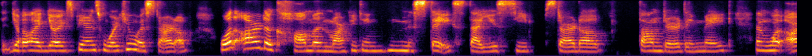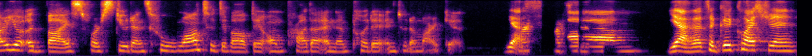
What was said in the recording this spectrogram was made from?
your like your experience working with startup, what are the common marketing mistakes that you see startup founder they make? And what are your advice for students who want to develop their own product and then put it into the market? Yes. Um, yeah that's a good question.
